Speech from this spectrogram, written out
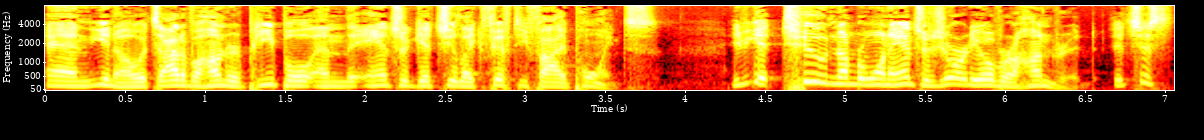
and you know it's out of 100 people and the answer gets you like 55 points. If you get two number 1 answers you're already over 100. It's just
